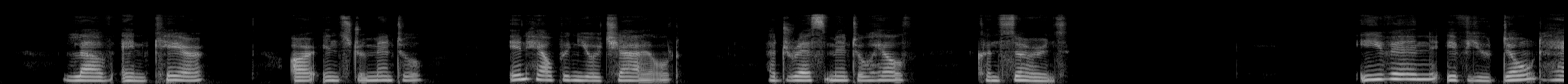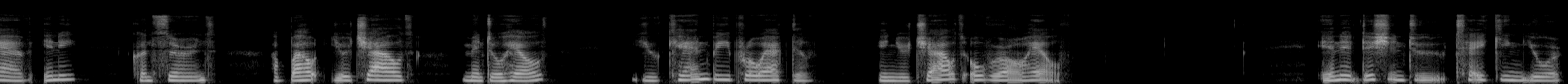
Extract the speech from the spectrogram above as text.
love, and care are instrumental in helping your child address mental health concerns. Even if you don't have any concerns about your child's mental health, you can be proactive in your child's overall health. In addition to taking your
